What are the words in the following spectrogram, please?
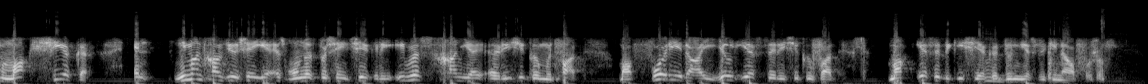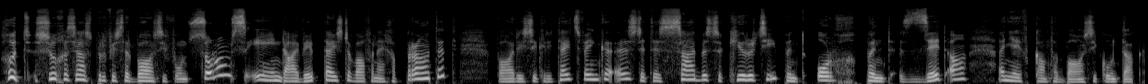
maak seker. En niemand gaan vir jou sê jy is 100% seker nie. Iewers gaan jy 'n risiko moet vat. Maar voor jy daai heel eerste risiko vat, maak eers 'n bietjie seker, mm. doen eers 'n bietjie navorsing. Goed, so gesels professor Basie van Sonoms en daai webtuiste waarvan hy gepraat het, waar die sekuriteitswenke is, dit is cybersecurity.org.za en jy kan vir Basie kontak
